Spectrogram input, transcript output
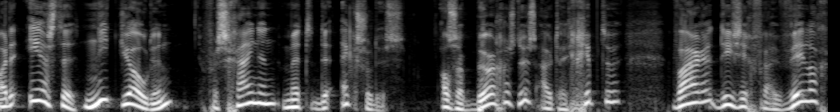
maar de eerste niet-Joden verschijnen met de Exodus. Als er burgers dus uit Egypte waren die zich vrijwillig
